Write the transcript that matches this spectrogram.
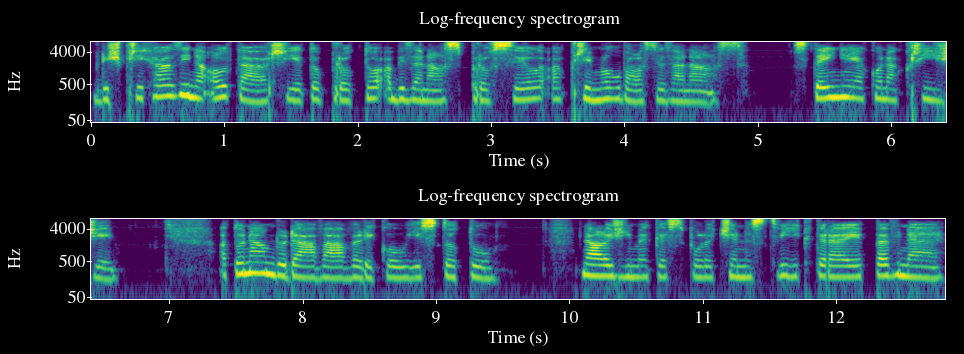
Když přichází na oltář, je to proto, aby za nás prosil a přimlouval se za nás. Stejně jako na kříži. A to nám dodává velikou jistotu, Náležíme ke společenství, které je pevné,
